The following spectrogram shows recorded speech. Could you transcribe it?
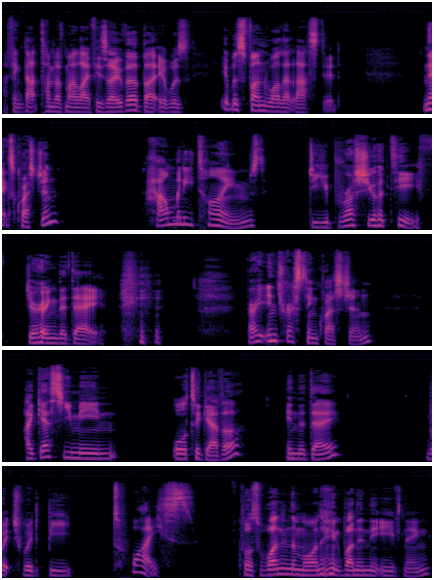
I think that time of my life is over, but it was it was fun while it lasted. Next question. How many times do you brush your teeth during the day? Very interesting question. I guess you mean altogether in the day, which would be twice. Of course, one in the morning, one in the evening.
